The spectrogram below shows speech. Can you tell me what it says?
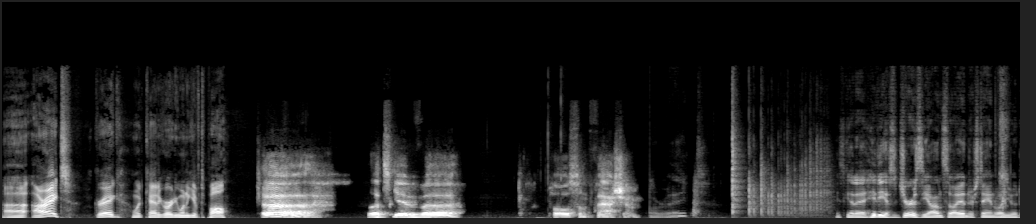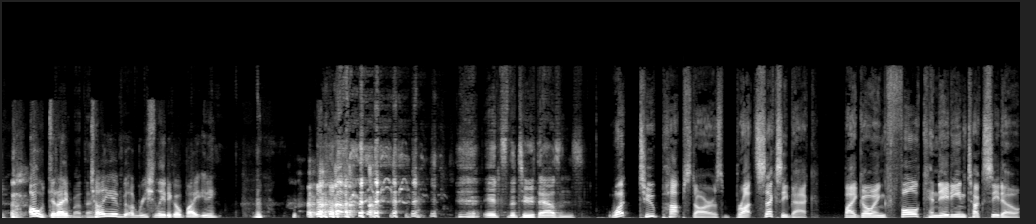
Uh, all right, Greg, what category do you want to give to Paul? Uh, let's give uh, Paul some fashion. All right. He's got a hideous jersey on, so I understand why you would. Oh, did I about that. tell you recently to go bite eating? it's the 2000s. What two pop stars brought sexy back by going full Canadian tuxedo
